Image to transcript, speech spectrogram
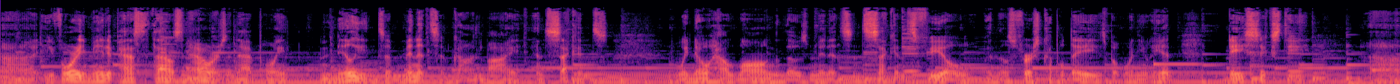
uh, you've already made it past a thousand hours at that point. Millions of minutes have gone by and seconds. We know how long those minutes and seconds feel in those first couple days, but when you hit day 60, uh,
